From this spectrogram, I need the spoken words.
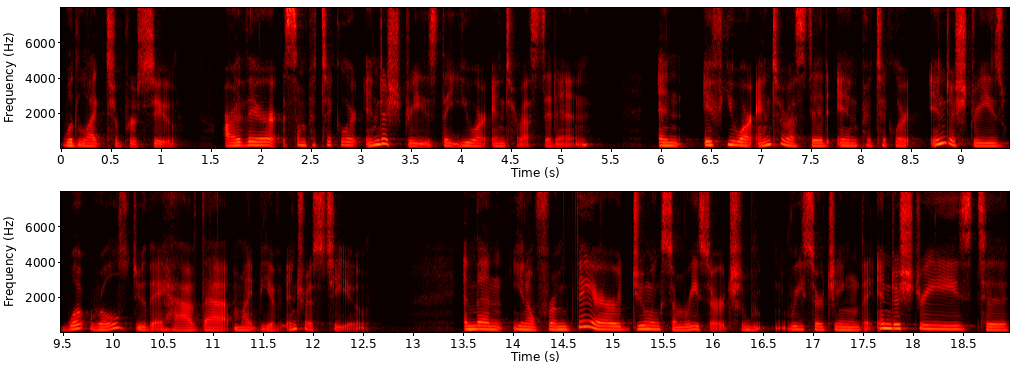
would like to pursue? Are there some particular industries that you are interested in? And if you are interested in particular industries, what roles do they have that might be of interest to you? And then, you know, from there, doing some research, researching the industries to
